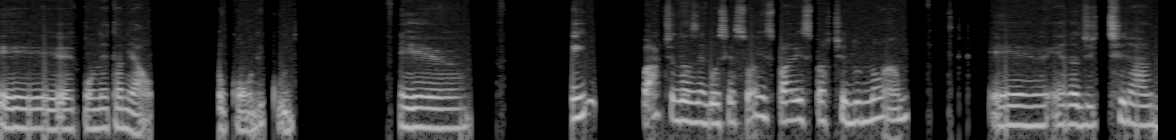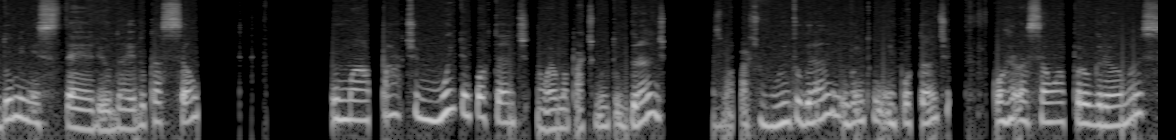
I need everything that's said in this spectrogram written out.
eh, com Netanyahu ou com o Likud. Eh, e parte das negociações para esse partido Noam é, era de tirar do Ministério da Educação uma parte muito importante, não é uma parte muito grande, mas uma parte muito grande, muito importante com relação a programas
